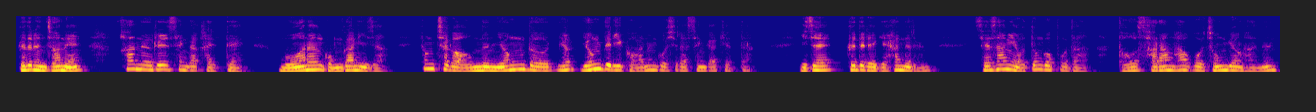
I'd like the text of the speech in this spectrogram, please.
그들은 전에 하늘을 생각할 때 무한한 공간이자 형체가 없는 영들, 영들이 거하는 곳이라 생각했다. 이제 그들에게 하늘은 세상의 어떤 것보다 더 사랑하고 존경하는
